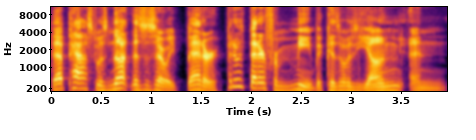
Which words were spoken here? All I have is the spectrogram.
That past was not necessarily better, but it was better for me because I was young and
